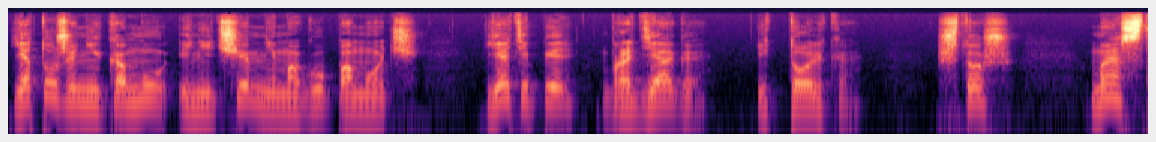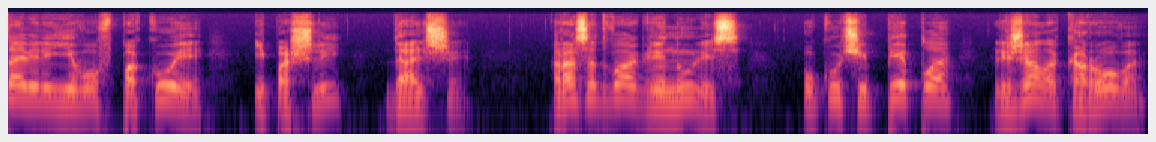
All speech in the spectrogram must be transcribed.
Я тоже никому и ничем не могу помочь. Я теперь бродяга и только. Что ж, мы оставили его в покое и пошли дальше. Раза два оглянулись. У кучи пепла лежала корова.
